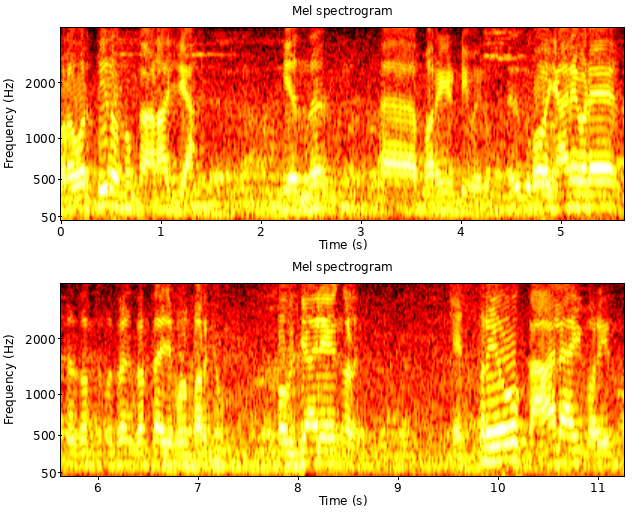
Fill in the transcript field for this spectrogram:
പ്രവൃത്തിയിലൊന്നും കാണാനില്ല എന്ന് പറയേണ്ടി വരും. ഇപ്പോൾ ഞാനിവിടെ സംസാരിച്ചപ്പോഴും പറഞ്ഞു. ഇപ്പോൾ വിദ്യാലയങ്ങൾ എത്രയോ കാലമായി പറയുന്നു.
